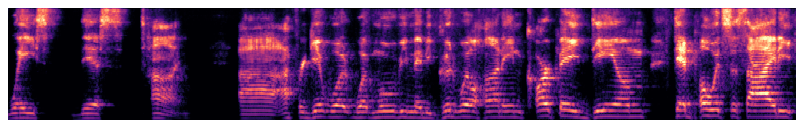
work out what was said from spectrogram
waste this time. Uh, I forget what what movie, maybe Goodwill Hunting, Carpe Diem, Dead Poet Society.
